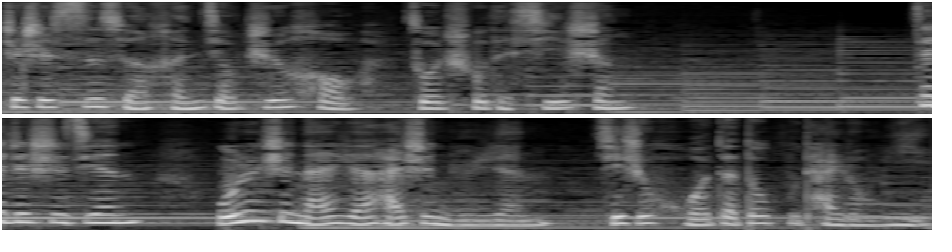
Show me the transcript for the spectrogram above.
这是思忖很久之后做出的牺牲。在这世间，无论是男人还是女人，其实活的都不太容易。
